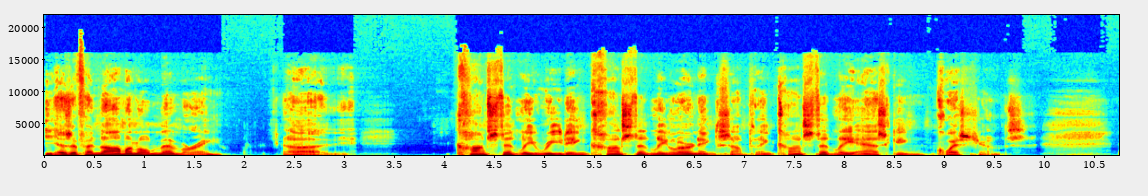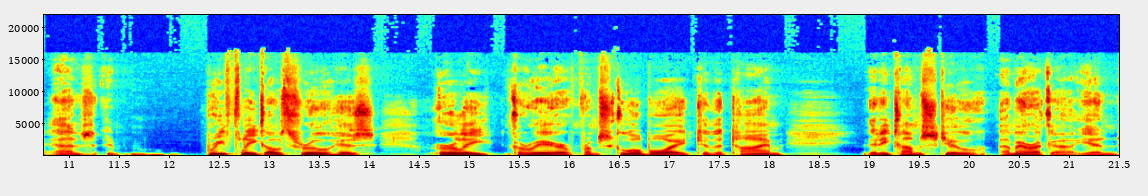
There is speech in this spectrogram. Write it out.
he has a phenomenal memory, uh, constantly reading, constantly learning something, constantly asking questions, and briefly go through his early career from schoolboy to the time that he comes to America in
